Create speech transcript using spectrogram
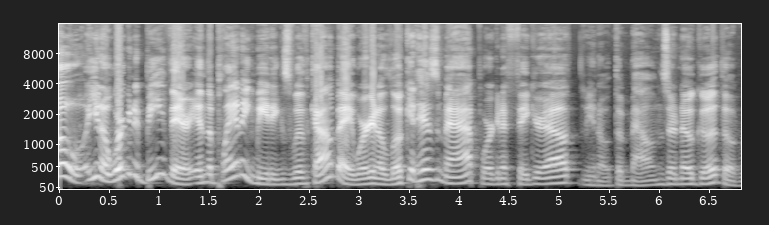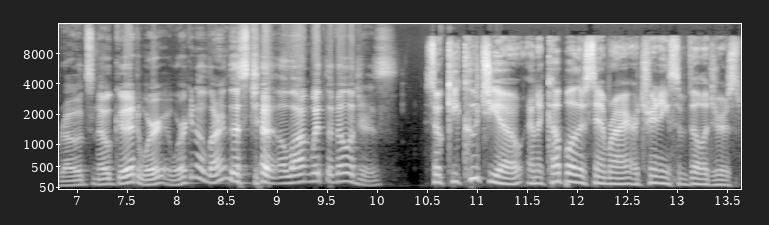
oh, you know, we're going to be there in the planning meetings with Kanbei. We're going to look at his map. We're going to figure out, you know, the mountains are no good, the roads no good. We're we're going to learn this along with the villagers. So Kikuchiyo and a couple other samurai are training some villagers.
